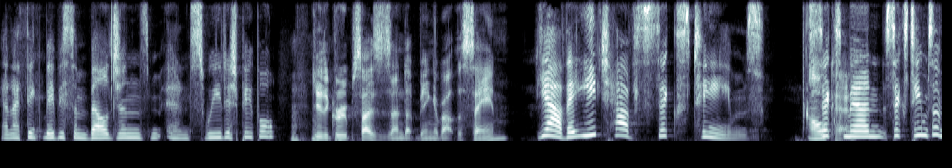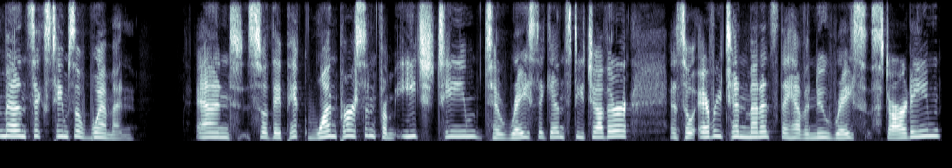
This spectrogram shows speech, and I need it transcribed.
and I think maybe some Belgians and Swedish people. Do the group sizes end up being about the same? Yeah, they each have six teams. Six men, six teams of men, six teams of women. And so they pick one person from each team to race against each other. And so every 10 minutes they have a new race starting.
